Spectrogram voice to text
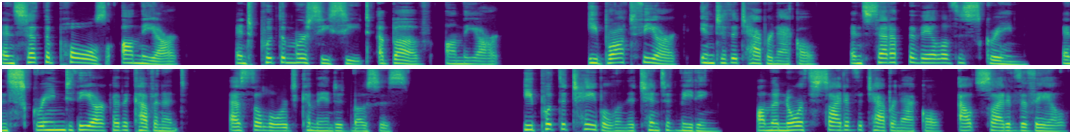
and set the poles on the ark, and put the mercy seat above on the ark. He brought the ark into the tabernacle, and set up the veil of the screen, and screened the ark of the covenant, as the Lord commanded Moses. He put the table in the tent of meeting, on the north side of the tabernacle, outside of the veil.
